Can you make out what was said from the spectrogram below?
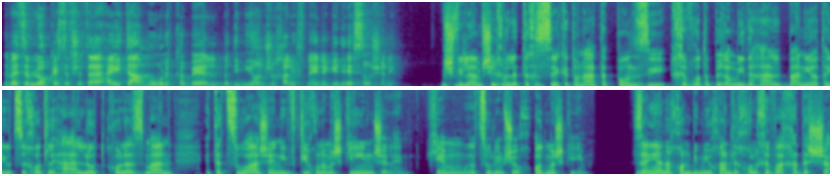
זה בעצם לא כסף שאתה היית אמור לקבל בדמיון שלך לפני נגיד עשר שנים. בשביל להמשיך ולתחזק את הונאת הפונזי, חברות הפירמידה האלבניות היו צריכות להעלות כל הזמן את התשואה שהן הבטיחו למשקיעים שלהן, כי הם רצו למשוך עוד משקיעים. זה היה נכון במיוחד לכל חברה חדשה,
